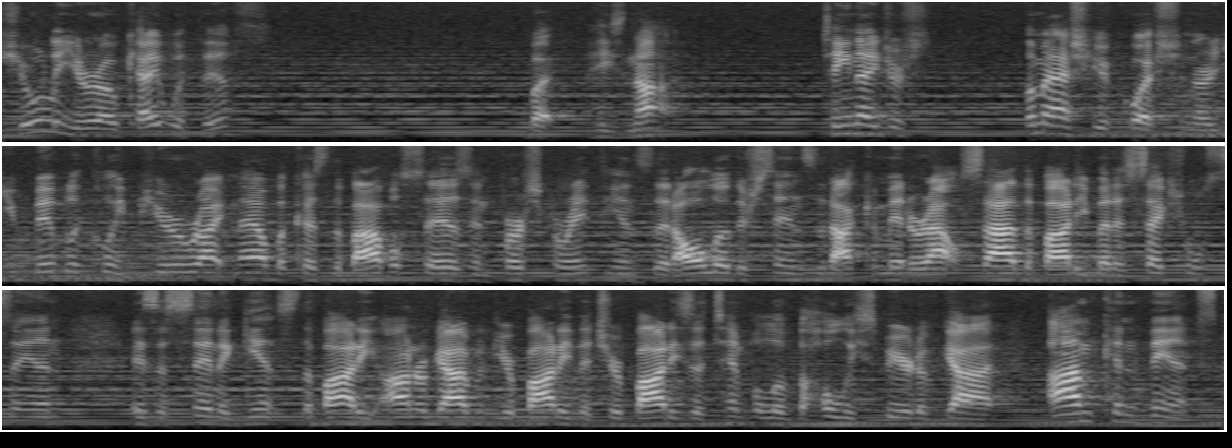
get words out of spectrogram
surely you're okay with this. But He's not. Teenagers, let me ask you a question. Are you biblically pure right now? Because the Bible says in 1 Corinthians that all other sins that I commit are outside the body, but a sexual sin is a sin against the body. Honor God with your body, that your body's a temple of the Holy Spirit of God. I'm convinced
